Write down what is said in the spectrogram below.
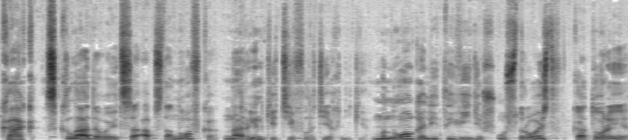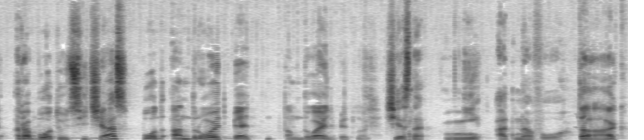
как складывается обстановка на рынке тифлотехники? Много ли ты видишь устройств, которые работают сейчас под Android 5, там, 2 или 5.0? Честно, ни одного. Так.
